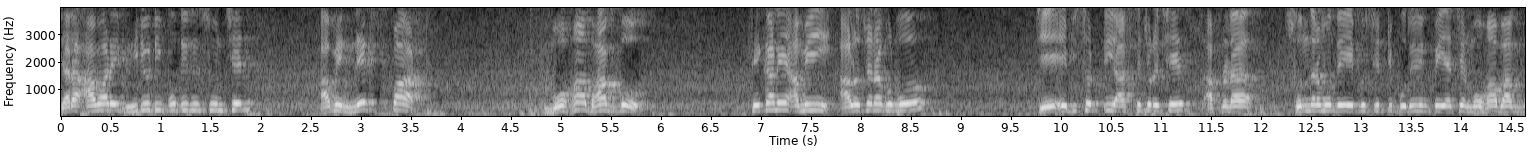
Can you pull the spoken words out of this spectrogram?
যারা আমার এই ভিডিওটি প্রতিদিন শুনছেন, আমি নেক্সট পার্ট মহাভাগ্য, সেখানে আমি আলোচনা করব যে এপিসোডটি আসতে চলেছে। আপনারা সন্ধ্যার মধ্যে এপিসোডটি প্রতিদিন পেয়ে যাচ্ছেন মহাভাগ্য।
